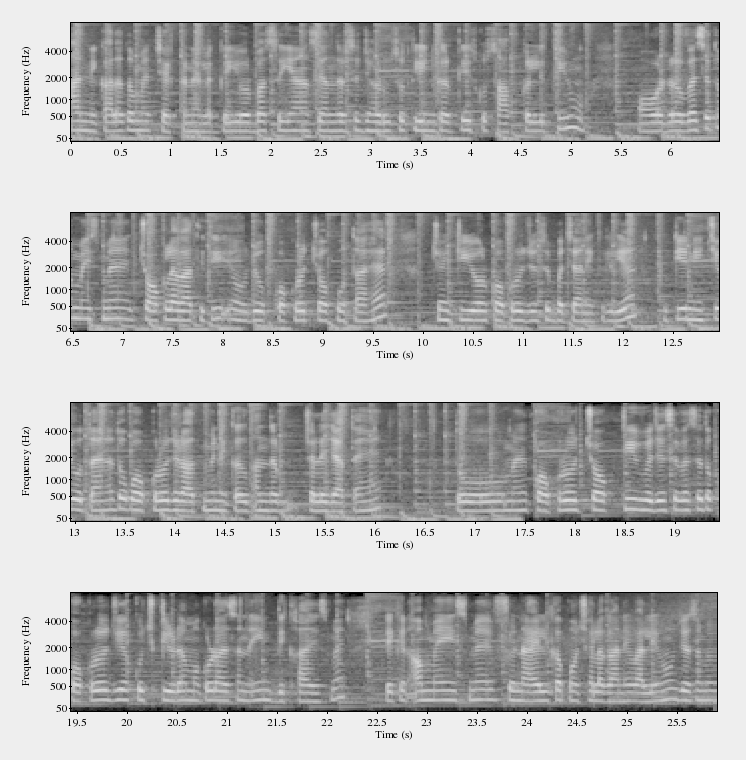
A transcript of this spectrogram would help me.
आज निकाला तो मैं चेक करने लग गई, और बस यहाँ से अंदर से झाड़ू से क्लीन करके इसको साफ़ कर लेती हूँ और वैसे तो मैं इसमें चौक लगाती थी जो कॉकरोच चौक होता है, चींटी और कॉकरोचों से बचाने के लिए, क्योंकि नीचे होता है ना तो कॉकरोच रात में निकल अंदर चले जाते हैं। तो मैं कॉकरोच चौक की वजह से वैसे तो कॉकरोच या कुछ कीड़ा मकोड़ा ऐसा नहीं दिखा है इसमें, लेकिन अब मैं इसमें फ़िनाइल का पोछा लगाने वाली हूँ। जैसे मैं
